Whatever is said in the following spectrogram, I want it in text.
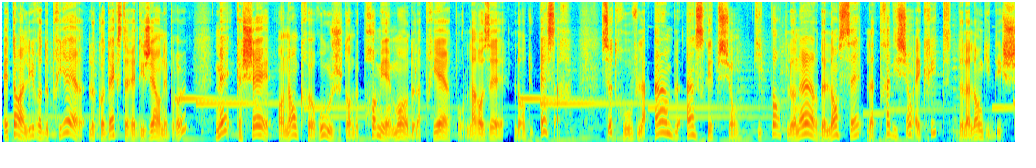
Étant un livre de prière, le codex est rédigé en hébreu, mais caché en encre rouge dans le premier mot de la prière pour l'arroser lors du Pessah, se trouve la humble inscription qui porte l'honneur de lancer la tradition écrite de la langue yiddish.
